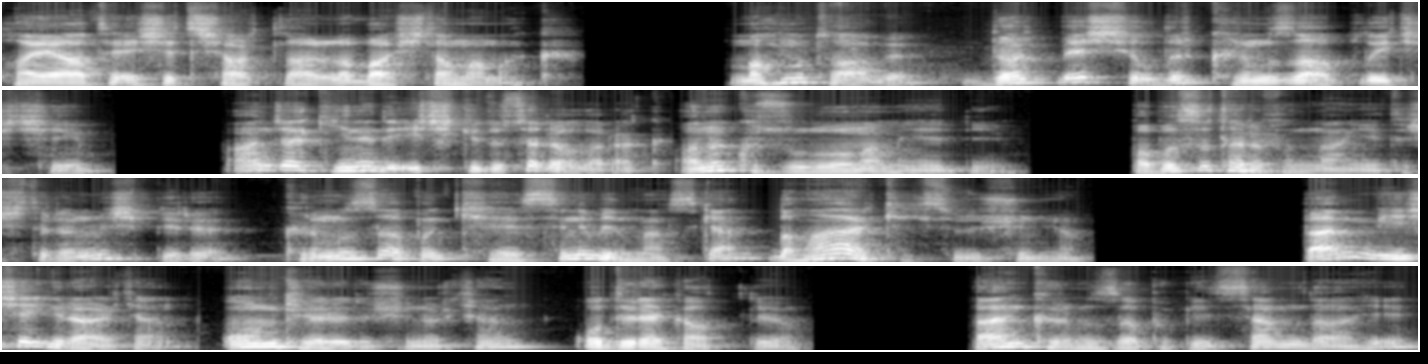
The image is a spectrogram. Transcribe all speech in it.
Hayata eşit şartlarla başlamamak. Mahmut abi 4-5 yıldır kırmızı haplı iç. Ancak yine de içgüdüsel olarak ana kuzuluğuna meyilliyim. Babası tarafından yetiştirilmiş biri kırmızı hapın K'sini bilmezken daha erkeksi düşünüyor. Ben bir işe girerken 10 kere düşünürken o direkt atlıyor. Ben kırmızı hapı bilsem dahi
